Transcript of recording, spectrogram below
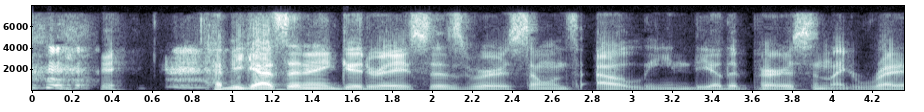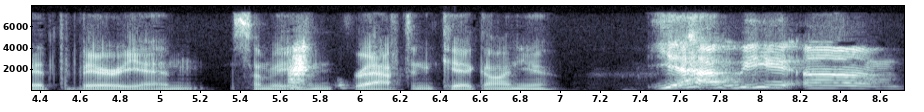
Have you guys had any good races where someone's outleaned the other person, like right at the very end? Somebody can draft and kick on you? Yeah, we um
